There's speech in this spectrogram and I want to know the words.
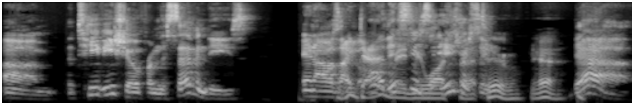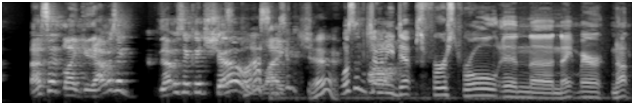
the um the TV show from the seventies, and I was My like, dad oh, this made me is watch that interesting. too. Yeah. Yeah, that's it. Like that was a that was a good show. Classic. Like yeah. Wasn't Johnny Oh. Depp's first role in uh, Nightmare? Not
